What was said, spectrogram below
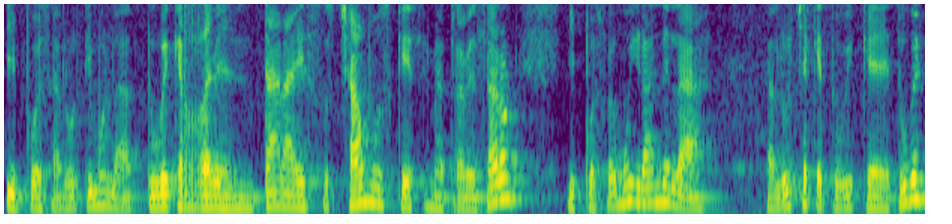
y pues al último la tuve que reventar a esos chamos que se me atravesaron y pues fue muy grande la, la lucha que tuve, que tuve.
